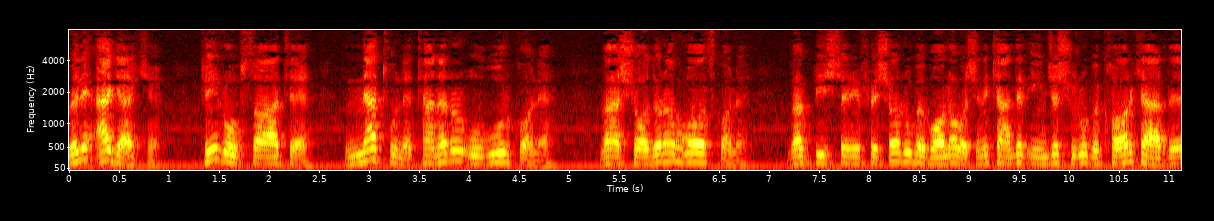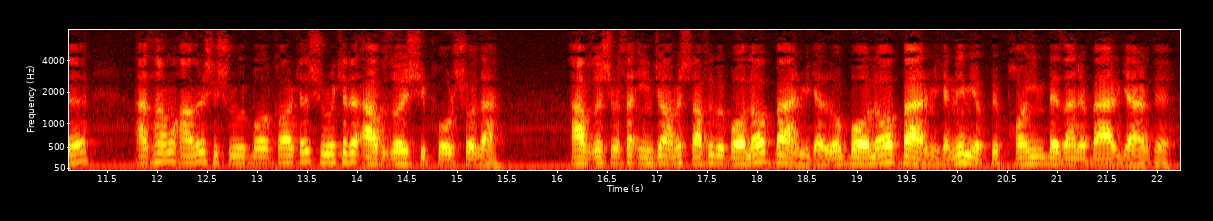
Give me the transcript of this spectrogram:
ولی اگر که تو این رب ساعته نتونه تنه رو عبور کنه و شاده رو هم باز کنه و بیشترین فشار رو به بالا باشه. یعنی کندل اینجا شروع به کار کرده. از همون اولش که شروع با کار کرده شروع کرده افزایشی پر شدن. افزایشی مثلا اینجا همش رفته به بالا برمیگرده. و بالا برمیگرده. نمیاد به پایین بزنه برگرده.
